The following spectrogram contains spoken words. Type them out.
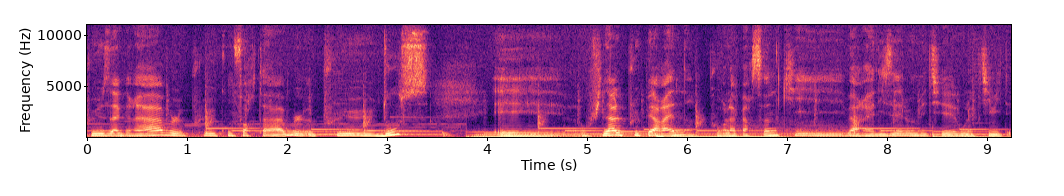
plus agréables, plus confortables, plus douces et au final plus pérennes pour la personne qui va réaliser le métier ou l'activité.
